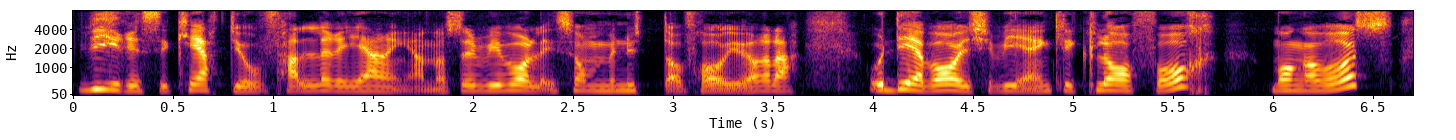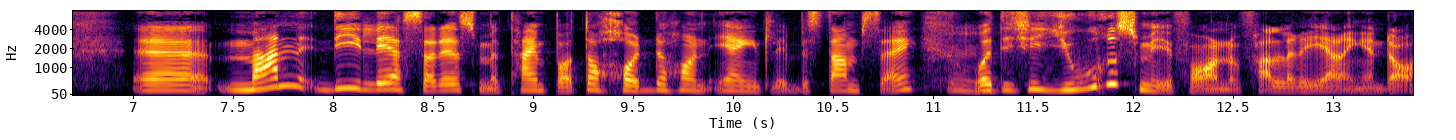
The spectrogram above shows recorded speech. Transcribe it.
vi risikerte jo å felle regjeringen. altså Vi var liksom minutter fra å gjøre det. Og det var ikke vi egentlig klar for, mange av oss. Eh, men de leser det som et tegn på at da hadde han egentlig bestemt seg, Mm. og at det ikke gjorde så mye for han å felle regjeringen da.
